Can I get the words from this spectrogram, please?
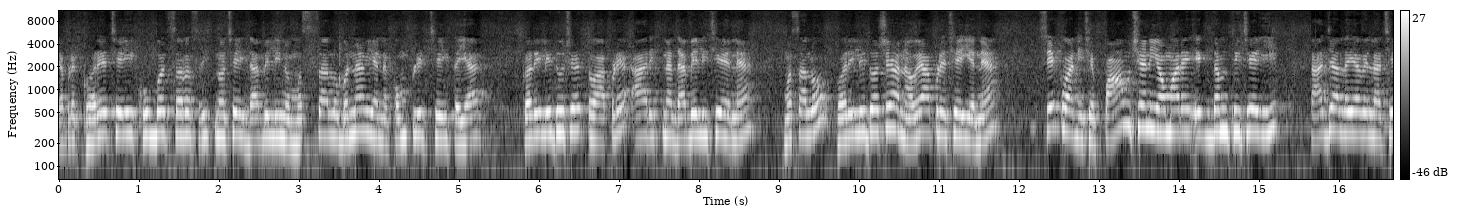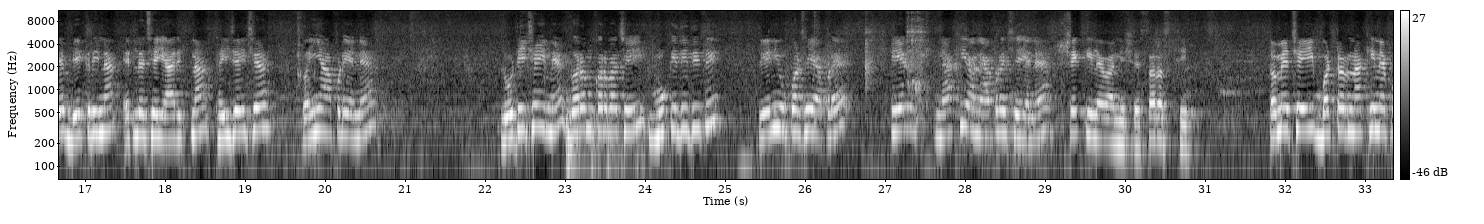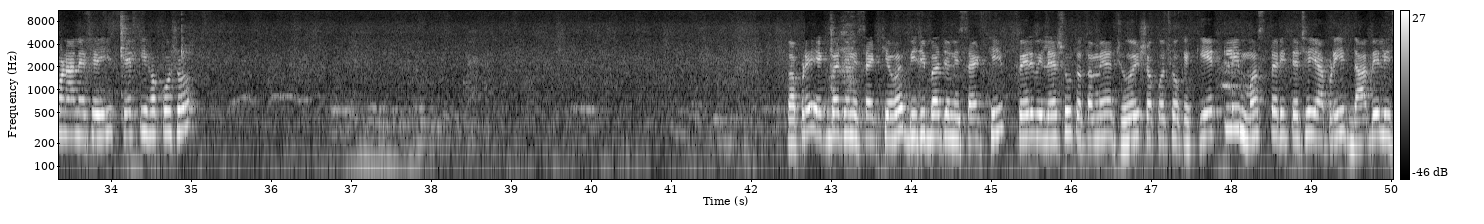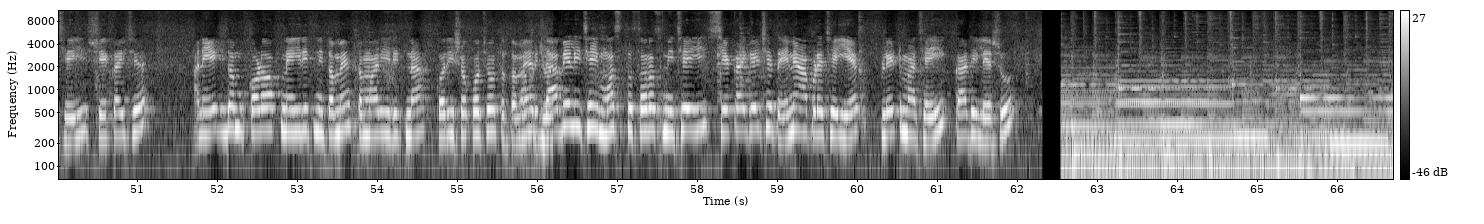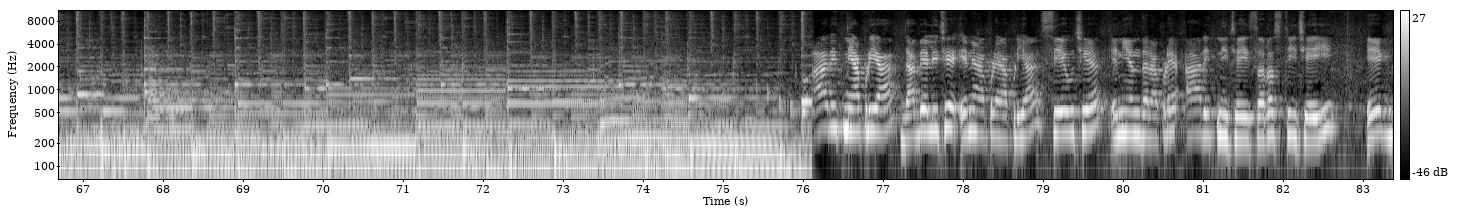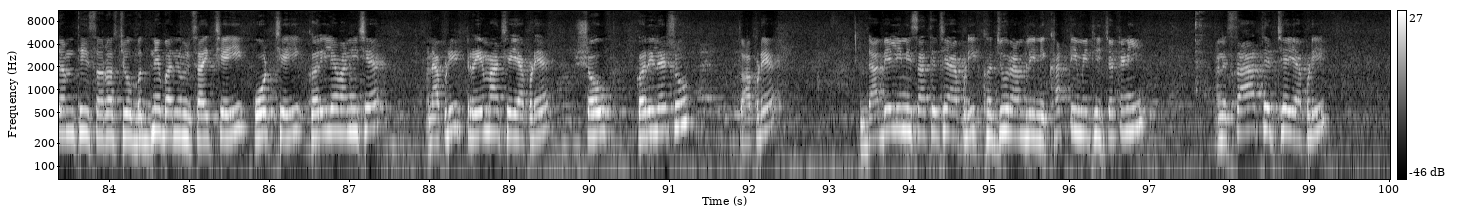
કે આપણે ઘરે છે એ ખૂબ જ સરસ રીતનો છે એ દાબેલીનો મસાલો બનાવી અને કમ્પ્લીટ છે એ તૈયાર કરી લીધું છે. તો આપણે આ રીતના દાબેલી છે એને મસાલો ભરી લીધો છે અને હવે આપણે છે એને શેકવાની છે. પાઉં છે ને એ અમારે એકદમથી છે એ તાજા લઈ આવેલા છે બેકરીના, એટલે છે એ આ રીતના થઈ જાય છે. તો અહીંયા આપણે એને લોઢી છે એ મેં ગરમ કરવા છે એ મૂકી દીધી હતી. એની ઉપર છે આપણે તેલ નાખી અને આપણે છે એને શેકી લેવાની છે, સરસથી. તમે છે એ બટર નાખીને પણ આને છે એ શેકી શકો છો. તો આપણે એક બાજુની સાઈડથી હવે બીજી બાજુની સાઈડથી ફેરવી લેશું. તો તમે જોઈ શકો છો કે કેટલી મસ્ત રીતે છે એ આપણી દાબેલી છે એ શેકાય છે. અને એકદમ કડક ને એ રીતની તમે તમારી રીતના કરી શકો છો. તો તમે દાબેલી છે એ મસ્ત સરસની છે એ શેકાઈ ગઈ છે તો એને આપણે છે એ એક પ્લેટમાં છે એ કાઢી લેશું. આપણી આ દાબેલી છે, એને આપણે આપણી આ સેવ છે, એની અંદર આપણે આ રીતની છે એ સરસથી છે એ એકદમથી સરસ જો બંને બાજુની સાઈઝ છે એ કોટ છે એ કરી લેવાની છે અને આપણી ટ્રેમાં છે એ આપણે સૌ કરી લેશું. તો આપણે દાબેલીની સાથે છે આપણી ખજૂર આંબલીની ખાટી મીઠી ચટણી અને સાથે જ છે આપણી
